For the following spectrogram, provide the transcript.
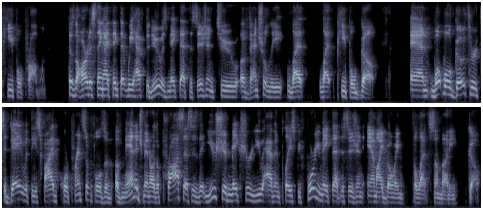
people problem? Because the hardest thing I think that we have to do is make that decision to eventually let let people go. And what we'll go through today with these five core principles of, of management are the processes that you should make sure you have in place before you make that decision. Am I going to let somebody go?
